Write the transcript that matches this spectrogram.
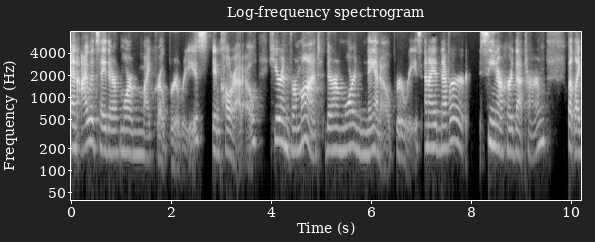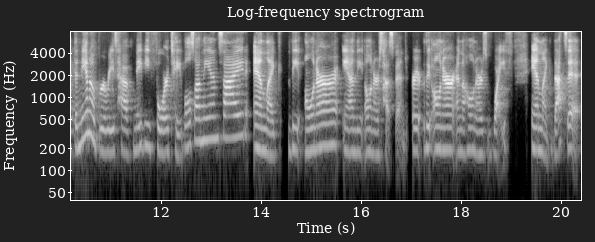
and I would say there are more microbreweries in Colorado. Here in Vermont, there are more nano breweries, and I had never seen or heard that term, but like the nano breweries have maybe four tables on the inside, and like the owner and the owner's husband, or the owner and the owner's wife, and like that's it.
